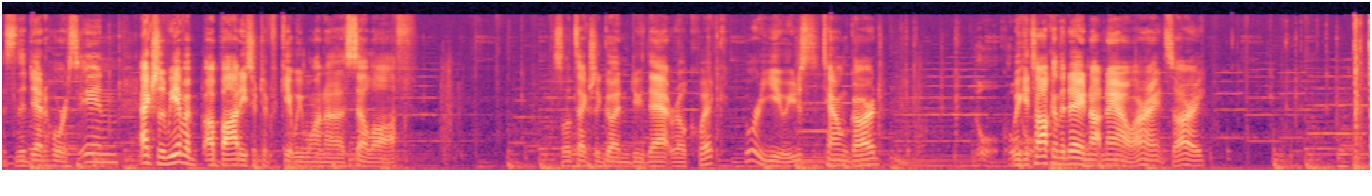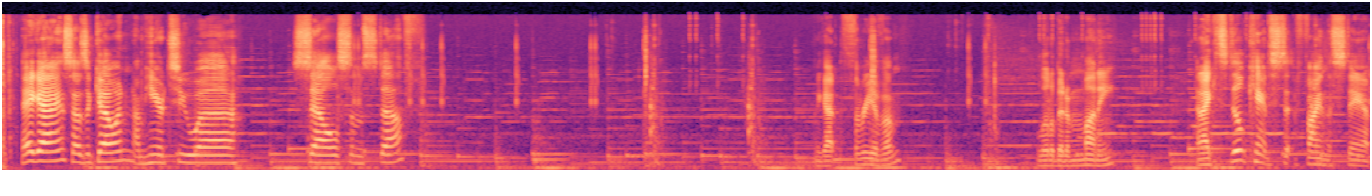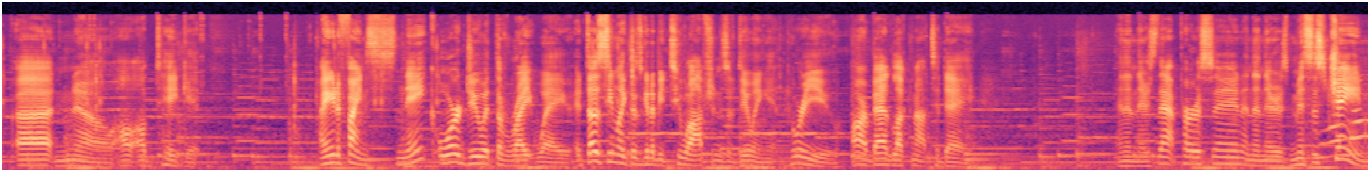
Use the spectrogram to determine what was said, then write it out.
this is the Dead Horse Inn. Actually, we have a, a body certificate we want to sell off. So let's actually go ahead and do that real quick. Who are you? Are you just a town guard? We can talk in the day, not now. All right, sorry. Hey guys, how's it going? I'm here to uh, sell some stuff. We got three of them. A little bit of money. And I still can't find the stamp. Uh, no. I'll, I'll take it. I need to find Snake or do it the right way. It does seem like there's going to be two options of doing it. Who are you? Our oh, bad luck not today. And then there's that person, and then there's Mrs. Chain.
